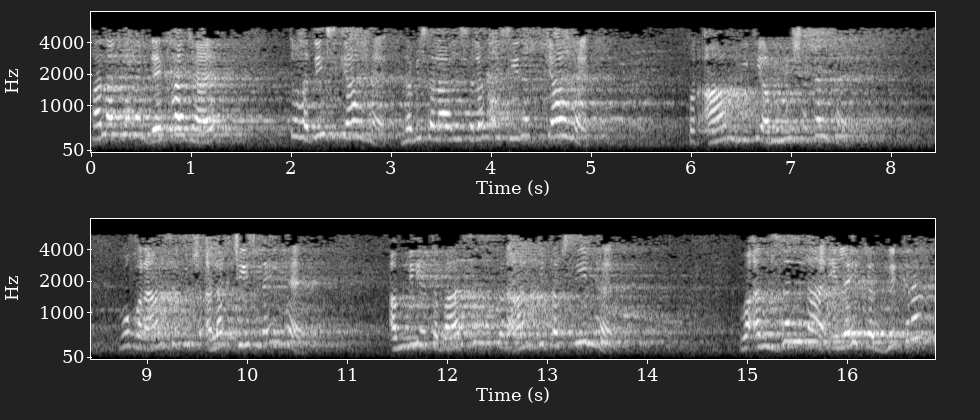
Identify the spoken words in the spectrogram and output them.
حالانکہ اگر دیکھا جائے تو حدیث کیا ہے؟ نبی صلی اللہ علیہ وسلم کی سیرت کیا ہے؟ قرآن ہی کی عملی شکل ہے۔ وہ قرآن سے کچھ الگ چیز نہیں ہے۔ عملی اعتبار سے وہ قرآن کی تفصیل ہے۔ وہ انزلنا علیہ کا ذکر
